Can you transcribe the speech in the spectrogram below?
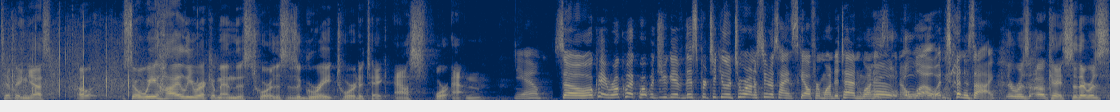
tipping. Yes. Oh, so we highly recommend this tour. This is a great tour to take. Ask for Aten. Yeah. So, okay, real quick, what would you give this particular tour on a pseudoscience scale from 1 to 10? 1 is, you know, Oh, oh, low and 10 is high. There was okay. So there was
